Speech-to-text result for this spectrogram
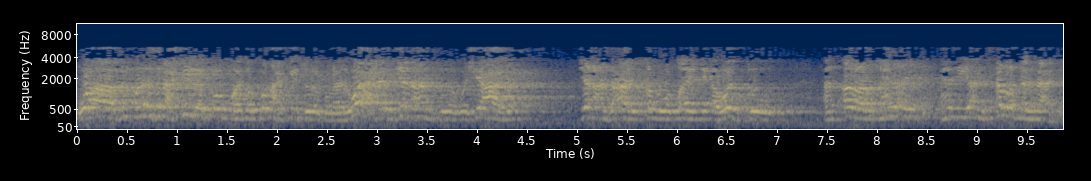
وبالمناسبة أحكي لكم وهذا حكيت لكم هذا واحد جاء عند وشي عالم جاء عند عالم قال له والله إني أود أن أرى هذه يعني تقرب من المعنى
